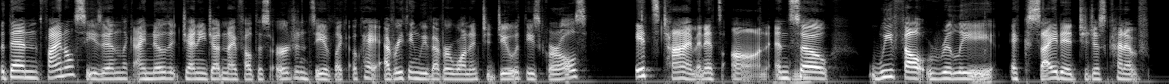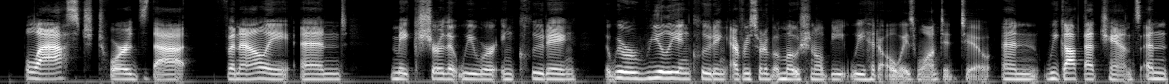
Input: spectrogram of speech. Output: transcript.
But then, final season, like I know that Jenni, Judd, and I felt this urgency of like, okay, everything we've ever wanted to do with these girls, it's time and it's on. And Mhm. so we felt really excited to just kind of blast towards that finale and make sure that we were including that we were really including every sort of emotional beat we had always wanted to. And we got that chance. And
